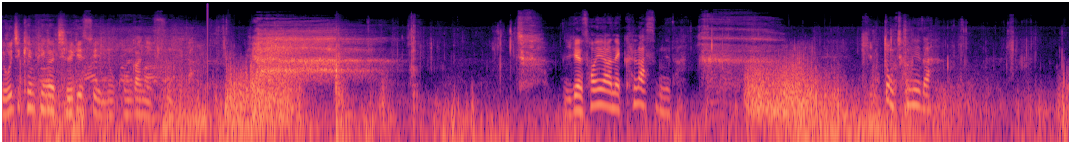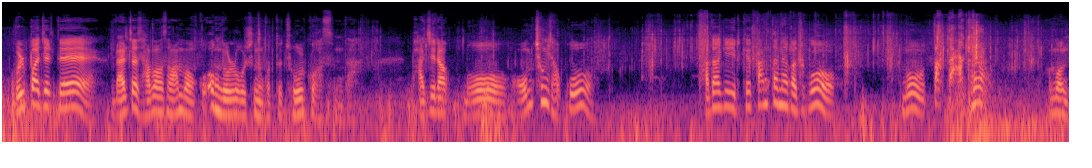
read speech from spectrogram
노지 캠핑을 즐길 수 있는 공간이 있습니다. 이야, 참 이게 서해안의 클라스입니다. 기똥찹니다. 물 빠질 때 날짜 잡아서 한번 꼭 놀러 오시는 것도 좋을 것 같습니다. 바지락 뭐 엄청 작고 바닥이 이렇게 단단해 가지고 뭐 딱딱해요. 한번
